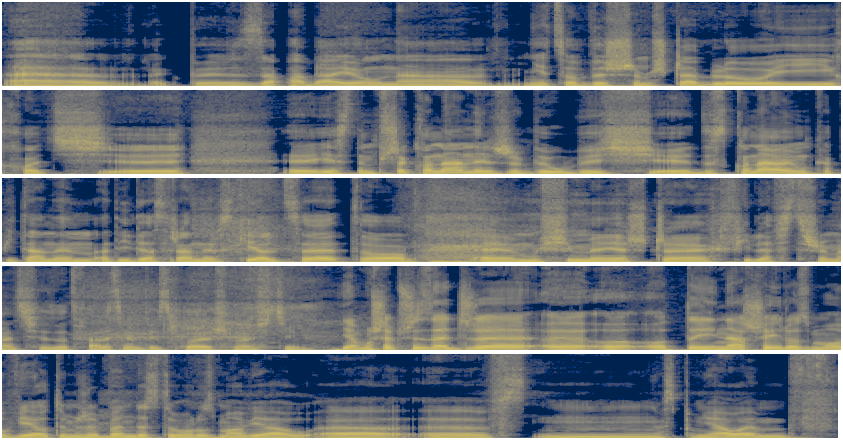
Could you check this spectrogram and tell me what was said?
e, jakby zapadają na nieco wyższym szczeblu i choć e, e jestem przekonany, że byłbyś e, doskonałym kapitanem Adidas Runners Kielce, to e, musimy jeszcze chwilę wstrzymać się z otwarciem tej społeczności. Ja muszę przyznać, że e, o, o tej naszej rozmowie, o tym, że będę z tobą rozmawiał, w, mm, wspomniałem w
